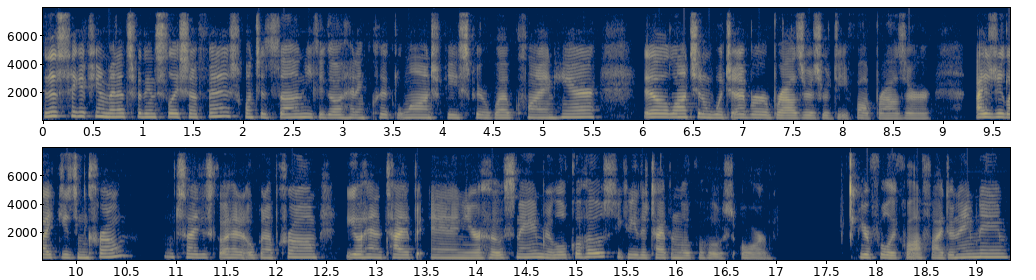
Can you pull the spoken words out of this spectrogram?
It does take a few minutes for the installation to finish. Once it's done, you can go ahead and click Launch vSphere Web Client here. It'll launch in whichever browser is your default browser. I usually like using Chrome, so I just go ahead and open up Chrome. You go ahead and type in your host name, your local host. You can either type in localhost or your fully qualified domain name.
